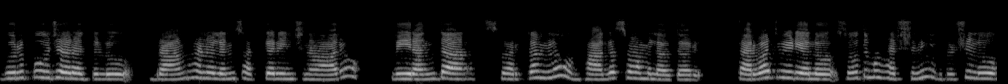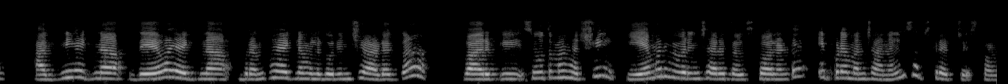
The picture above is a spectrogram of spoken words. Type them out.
గురు పూజ రతులు బ్రాహ్మణులను సత్కరించిన వారు వీరంతా స్వర్గంలో భాగస్వాములవుతారు. తర్వాత వీడియోలో సూత మహర్షిని ఋషులు అగ్నియజ్ఞ దేవయజ్ఞ బ్రహ్మయజ్ఞముల గురించి అడగ్గా వారికి సూత మహర్షి ఏమని వివరించారో తెలుసుకోవాలంటే ఇప్పుడే మన ఛానల్ని సబ్స్క్రైబ్ చేసుకోండి.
